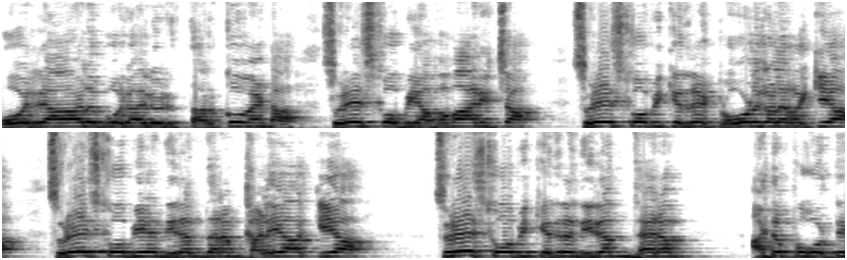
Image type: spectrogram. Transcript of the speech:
ഒരാൾ പോലും അതിലൊരു തർക്കവും വേണ്ട. സുരേഷ് ഗോപി അപമാനിച്ച സുരേഷ് ഗോപിക്കെതിരെ ട്രോളുകൾ ഇറക്കിയ സുരേഷ് ഗോപിയെ നിരന്തരം കളിയാക്കിയ സുരേഷ് ഗോപിക്കെതിരെ നിരന്തരം അടുപ്പ് കൂട്ടി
